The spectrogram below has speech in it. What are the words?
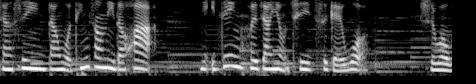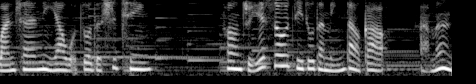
相信当我听从你的话，你一定会将勇气赐给我，使我完成你要我做的事情。奉主耶稣基督的名祷告，阿门。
